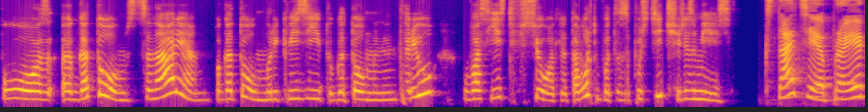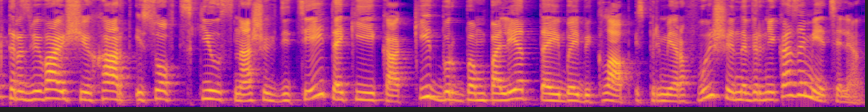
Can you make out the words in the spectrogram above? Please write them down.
по э, готовым сценариям, по готовому реквизиту, готовому инвентарю у вас есть все для того, чтобы это запустить через месяц. Кстати, проекты, развивающие hard и soft skills наших детей, такие как Китбург, Бампалетта и Baby Club из примеров выше, наверняка заметили,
